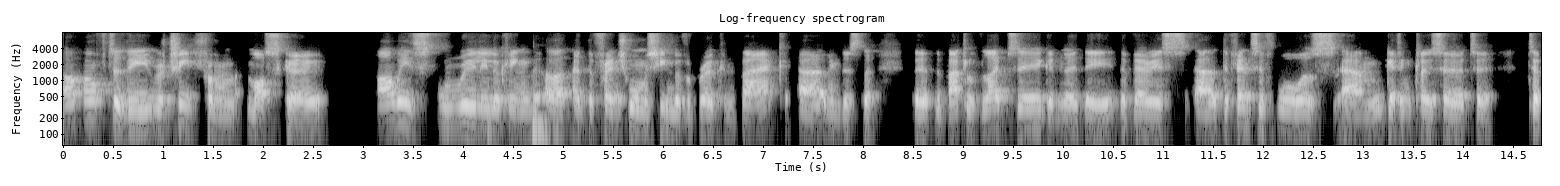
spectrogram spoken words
Mm. After the retreat from Moscow, are we really looking uh, at the French war machine with a broken back? Uh, I mean, there's the, the, the, Battle of Leipzig and the, the, the various uh, defensive wars um, getting closer to, to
